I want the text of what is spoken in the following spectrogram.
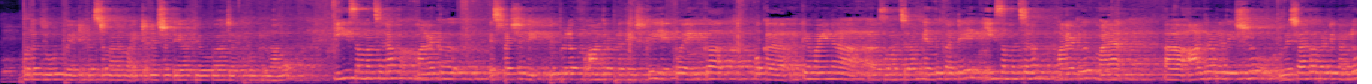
గొప్ప కూడా జూన్ ట్వంటీ ఫస్ట్ మనం ఇంటర్నేషనల్ డే ఆఫ్ యోగా జరుపుకుంటున్నాము. ఈ సంవత్సరం మనకు ఎస్పెషల్లీ పీపుల్ ఆఫ్ ఆంధ్రప్రదేశ్కి ఎక్కువ ఇంకా ఒక ముఖ్యమైన సంవత్సరం. ఎందుకంటే ఈ సంవత్సరం మనకు మన ఆంధ్రప్రదేశ్లో విశాఖపట్నంలో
